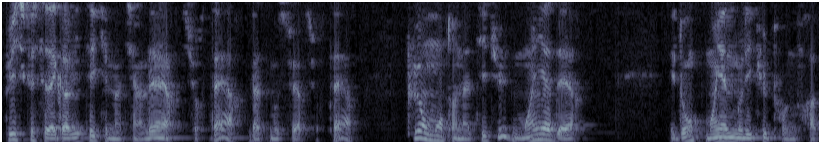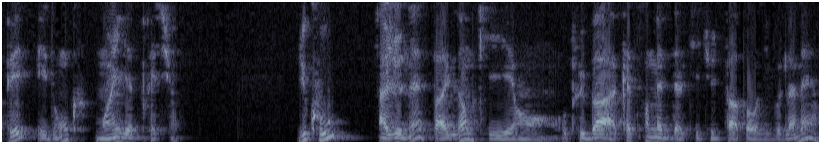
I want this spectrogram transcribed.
Puisque c'est la gravité qui maintient l'air sur Terre, l'atmosphère sur Terre, plus on monte en altitude, moins il y a d'air. Et donc, moins de molécules pour nous frapper, et donc, moins il y a de pression. Du coup, à Genève, par exemple, qui est au plus bas à 400 mètres d'altitude par rapport au niveau de la mer,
